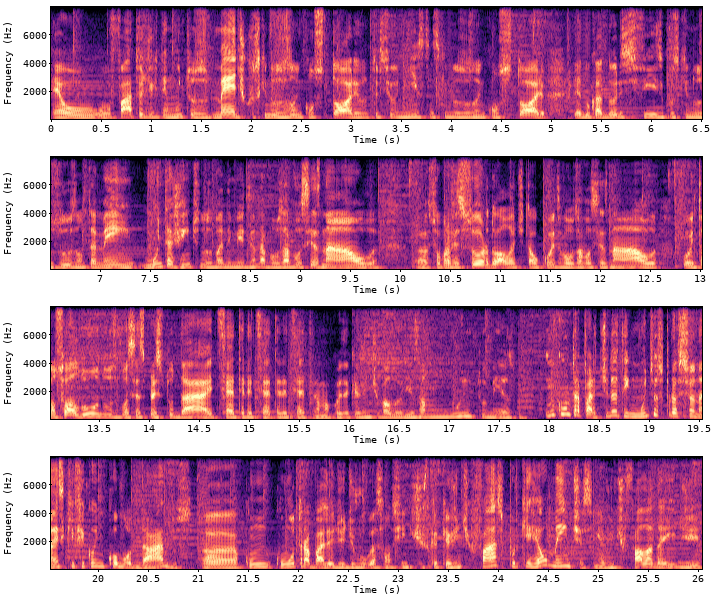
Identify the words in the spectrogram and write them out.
é o, o fato de que tem muitos médicos que nos usam em consultório, nutricionistas que nos usam em consultório, educadores físicos que nos usam também, muita gente nos manda e-mail dizendo, ah, vou usar vocês na aula, uh, sou professor, dou aula de tal coisa, vou usar vocês na aula, ou então sou aluno, uso vocês para estudar, etc, etc, etc. É uma coisa que a gente valoriza muito mesmo. Em contrapartida, tem muitos profissionais que ficam incomodados uh, com, com o trabalho de divulgação científica que a gente faz, porque realmente, assim, a gente fala daí de,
